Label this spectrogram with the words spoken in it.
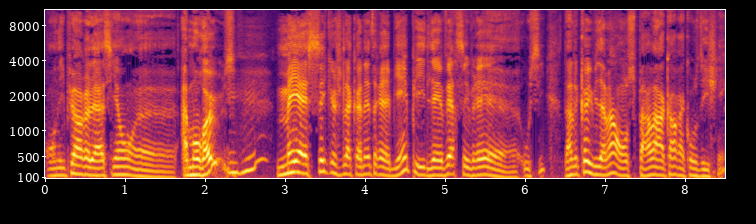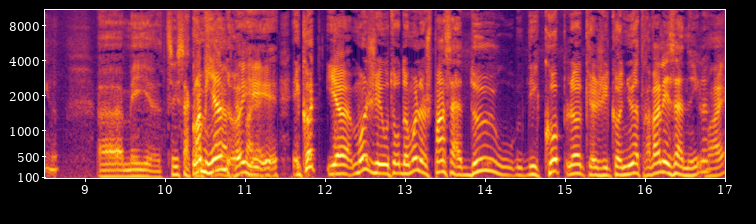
on n'est plus en relation euh, amoureuse, Mm-hmm. mais elle sait que je la connais très bien. Puis l'inverse est vrai euh, aussi. Dans le cas, évidemment, on se parlait encore à cause des chiens, là. Euh, mais euh, tu sais, ça Ouais, mais il y en continue à a. faire pareil. Et- écoute, il y a, moi, j'ai autour de moi, là, je pense à deux ou des couples là, que j'ai connus à travers les années. Là. Ouais.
